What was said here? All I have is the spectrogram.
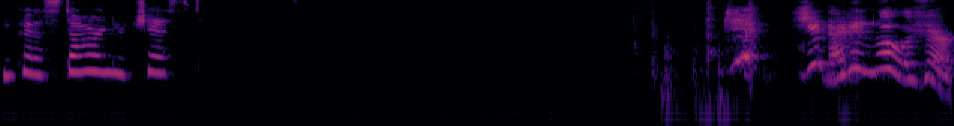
You got a star in your chest. Shit. Shit, I didn't know it was there.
